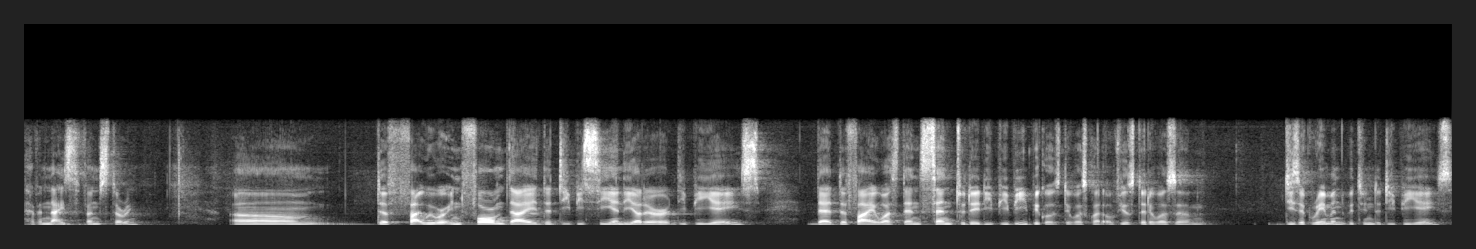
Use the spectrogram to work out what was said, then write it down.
have a nice, fun story. Um, we were informed by the DPC and the other DPAs that the file was then sent to the DPB because it was quite obvious that there was a disagreement between the DPAs.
